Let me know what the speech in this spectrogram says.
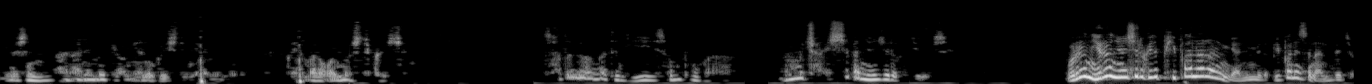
이것은 하나님을 경외하는 그리스도인이 아닙니다. 그야말로 almost Christian. 사도 요한 같은 이 선포가 너무 절실한 현실을 가지고 있어요. 우리는 이런 현실을 그냥 비판하라는 게 아닙니다. 비판해서는 안 되죠.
